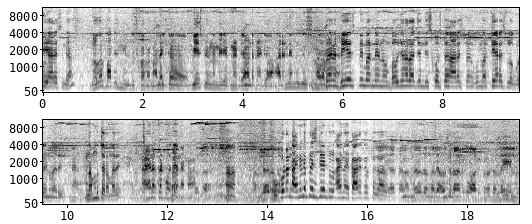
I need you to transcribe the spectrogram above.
టీఆర్ఎస్ ఉందా? లోకల్ పార్టీస్ని గెలిపించుకోవాలన్న? లైక్ బీఎస్పీ ఉంది మీరు చెప్పినట్టు ఆల్టర్నేటివ్ ఆ రెండు ఎందుకు చూస్తున్నారు? బీఎస్పీ మరి నేను బహుజన రాజ్యం తీసుకొస్తాను ఆర్ఎస్ కుమార్ టీఆర్ఎస్లోకి పోయాడు మరి. నమ్ముతారా మరి? ఆయన ఒక్కడి. ఒక్కడంటే ఆయననే ప్రెసిడెంట్ ఆయన కార్యకర్త కాదు. సార్ అందరూ దొంగలే. అవసరానికి వాడుకునేటోళ్ళే వీళ్ళు.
